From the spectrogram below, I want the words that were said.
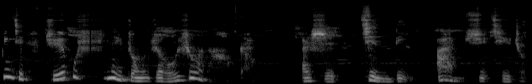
并且绝不是那种柔弱的好看，而是尽力暗蓄其中。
